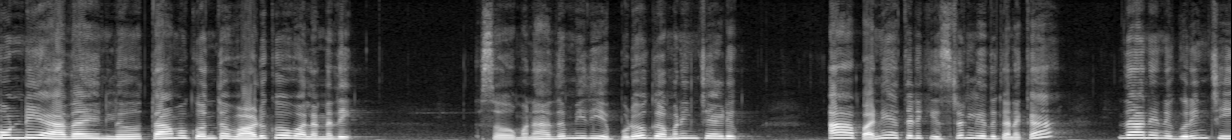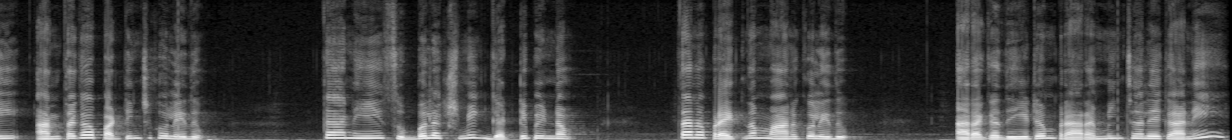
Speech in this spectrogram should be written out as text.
హుండీ ఆదాయంలో తాము కొంత వాడుకోవాలన్నది. సోమనాథం ఇది ఎప్పుడో గమనించాడు. ఆ పని అతడికి ఇష్టం లేదు కనుక దానిని గురించి అంతగా పట్టించుకోలేదు. కానీ సుబ్బలక్ష్మి గట్టిపిండం. తన ప్రయత్నం మానుకోలేదు. అరగదీయటం ప్రారంభించాలే కానీ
